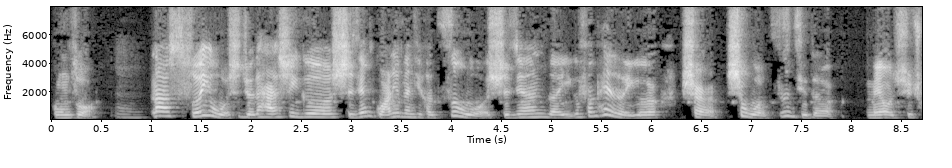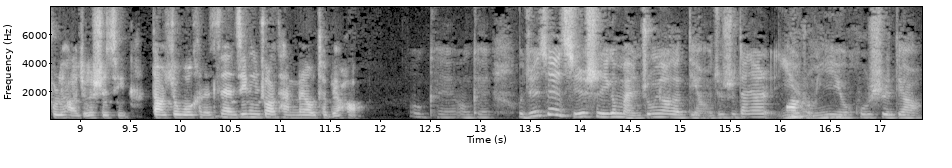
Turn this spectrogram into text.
工作，嗯，那所以我是觉得还是一个时间管理问题和自我时间的一个分配的一个事儿，是我自己的没有去处理好这个事情，导致我可能现在精力状态没有特别好。OK OK，我觉得这其实是一个蛮重要的点，就是大家也容易忽视掉。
